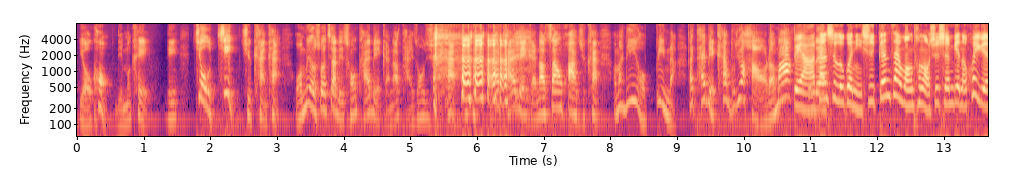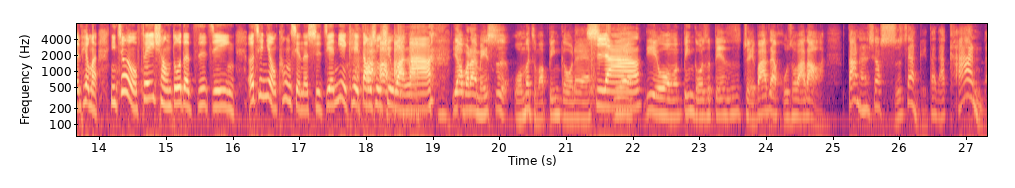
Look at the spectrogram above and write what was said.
有空你们可以。你就近去看看，我没有说叫你从台北赶到台中去看，台北赶到彰化去看，我妈你有病啊！那台北看不就好了吗？对啊，对对，但是如果你是跟在王彤老师身边的会员朋友们，你就有非常多的资金，而且你有空闲的时间，你也可以到处去玩啦。要不然没事，我们怎么 bingo 呢？是啊，你以为我们 bingo 是别人是嘴巴在胡说八道啊？当然是要实战给大家看的，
